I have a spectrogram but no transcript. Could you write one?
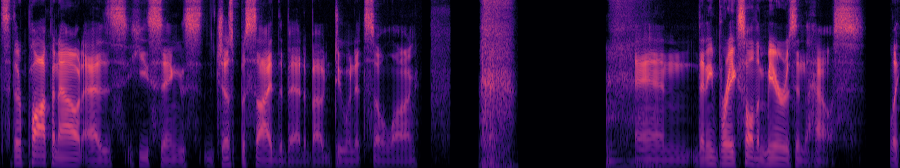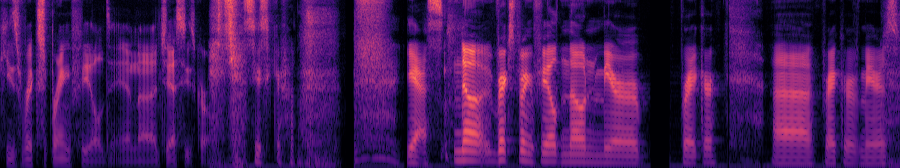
So they're popping out as he sings just beside the bed about doing it so long. and then he breaks all the mirrors in the house. Like he's Rick Springfield in uh, Jesse's Girl. Jesse's girl. yes. No, Rick Springfield, known mirror breaker, uh, breaker of mirrors.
